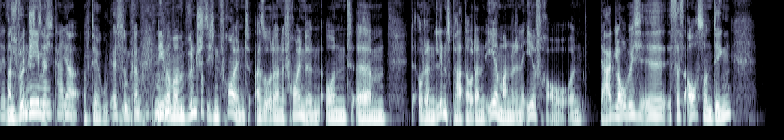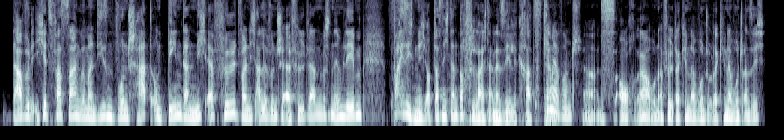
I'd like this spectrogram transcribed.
Der man sich wünscht sich, kann. Ja, der gut essen kann. Nee, aber man wünscht sich einen Freund, also oder eine Freundin und ähm, oder einen Lebenspartner oder einen Ehemann oder eine Ehefrau. Und da glaube ich, äh, ist das auch so ein Ding, da würde ich jetzt fast sagen, wenn man diesen Wunsch hat und den dann nicht erfüllt, weil nicht alle Wünsche erfüllt werden müssen im Leben, weiß ich nicht, ob das nicht dann doch vielleicht an der Seele kratzt. Kinderwunsch. Ja, ja das ist auch ja, unerfüllter Kinderwunsch oder Kinderwunsch an sich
